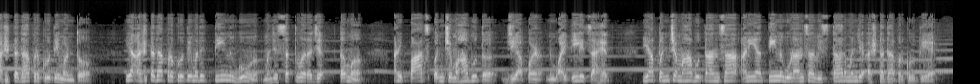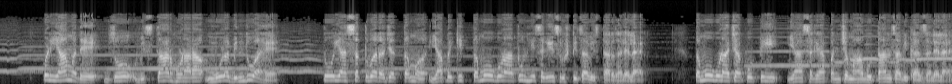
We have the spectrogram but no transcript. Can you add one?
अष्टधा प्रकृती म्हणतो. या अष्टधा प्रकृतीमध्ये तीन गुण म्हणजे सत्व रज तम आणि पाच पंचमहाभूत जी आपण ऐकलीच आहेत. या पंचमहाभूतांचा आणि या तीन गुणांचा विस्तार म्हणजे अष्टधा प्रकृती आहे. पण यामध्ये जो विस्तार होणारा मूळ बिंदू आहे तो या सत्व रज तम यापैकी तमो गुणातून ही सगळी सृष्टीचा विस्तार झालेला आहे. तमोगुणाच्या पोटी या सगळ्या पंचमहाभूतांचा विकास झालेला आहे.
